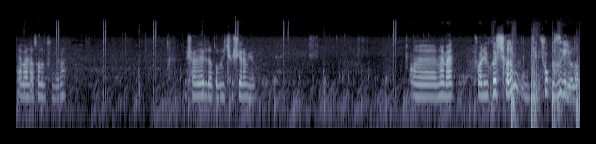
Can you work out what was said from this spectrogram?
Hemen atalım şunları. Meşaleleri de atalım. Hiçbir şey yaramıyor. Ee, hemen şöyle yukarı çıkalım. Çok hızlı geliyorlar.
